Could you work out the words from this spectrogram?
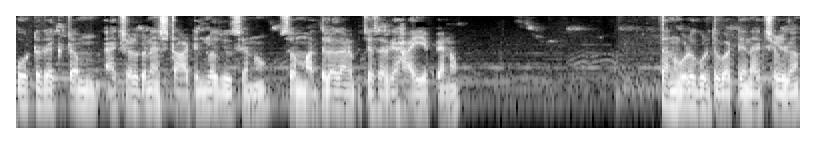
పోటు ఎక్కడం యాక్చువల్గా నేను స్టార్టింగ్లో చూశాను. సో మధ్యలో కనిపించేసరికి హై అయిపోయాను. తను కూడా గుర్తుపట్టింది యాక్చువల్గా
